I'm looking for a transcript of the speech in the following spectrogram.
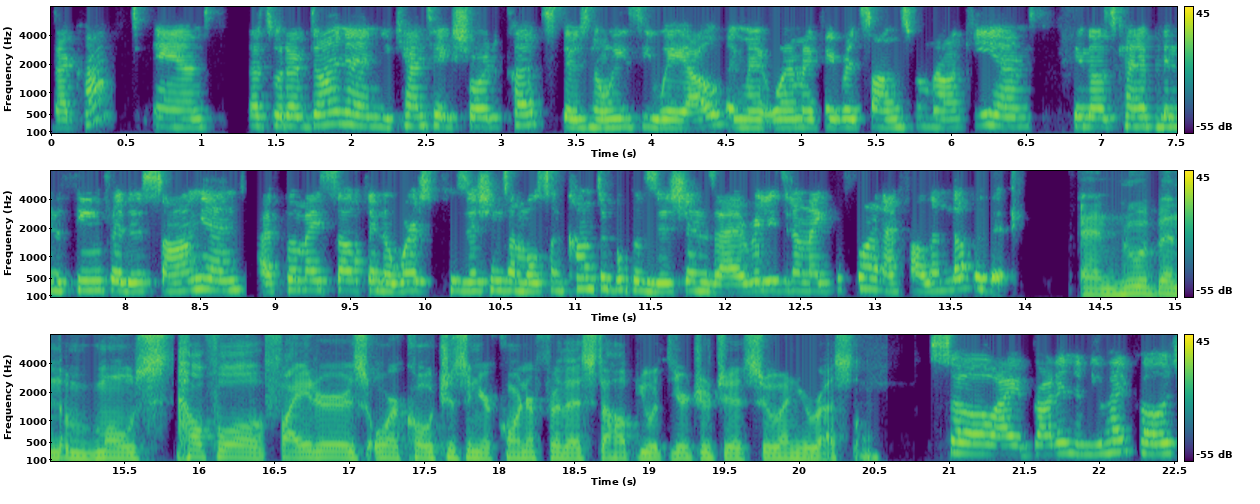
that craft. And that's what I've done. And you can't take shortcuts. There's no easy way out. Like my one of my favorite songs from Rocky. And you know it's kind of been the theme for this song. And I've put myself in the worst positions and most uncomfortable positions I really didn't like before. And I fall in love with it. And who have been the most helpful fighters or coaches in your corner for this to help you with your jiu-jitsu and your wrestling so I brought in a new head coach,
